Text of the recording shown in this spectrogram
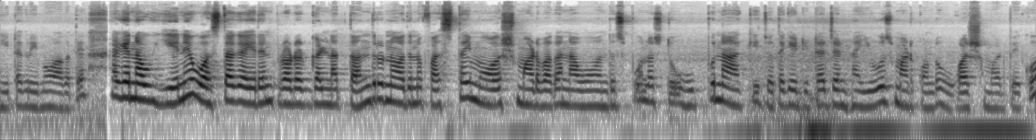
ನೀಟಾಗಿ ರಿಮೂವ್ ಆಗುತ್ತೆ. ಹಾಗೆ ನಾವು ಏನೇ ಹೊಸ್ದಾಗಿ ಐರನ್ ಪ್ರಾಡಕ್ಟ್ಗಳನ್ನ ತಂದ್ರೂ ಅದನ್ನು ಫಸ್ಟ್ ಟೈಮ್ ವಾಶ್ ಮಾಡುವಾಗ ನಾವು ಒಂದು ಸ್ಪೂನಷ್ಟು ಉಪ್ಪನ್ನ ಹಾಕಿ ಜೊತೆಗೆ ಡಿಟರ್ಜೆಂಟ್ನ ಯೂಸ್ ಮಾಡಿಕೊಂಡು ವಾಶ್ ಮಾಡಬೇಕು.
